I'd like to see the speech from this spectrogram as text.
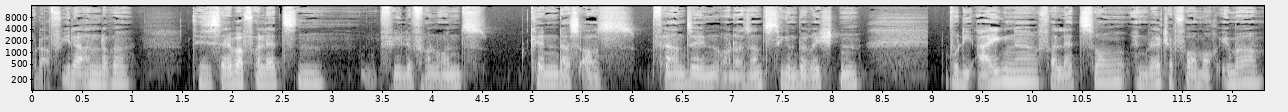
oder viele andere, die sich selber verletzen, viele von uns kennen das aus Fernsehen oder sonstigen Berichten, wo die eigene Verletzung, in welcher Form auch immer,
